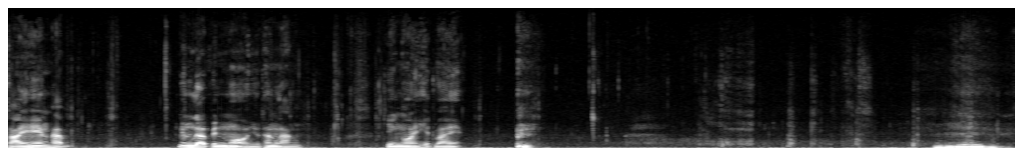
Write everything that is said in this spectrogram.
สายแห้งครับยังเหลือเป็นหม้ออยู่ทางหลังเกียงน้อยเห็ดไว้อ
